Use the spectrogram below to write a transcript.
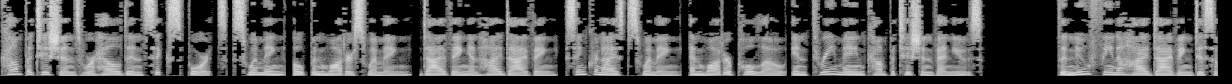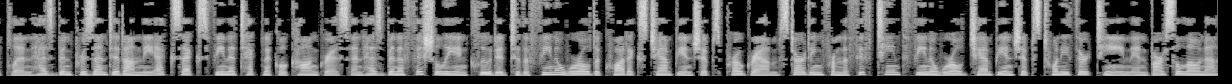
Competitions were held in six sports swimming, open water swimming, diving and high diving, synchronized swimming, and water polo in three main competition venues. The new FINA high diving discipline has been presented on the XX FINA Technical Congress and has been officially included to the FINA World Aquatics Championships program starting from the 15th FINA World Championships 2013 in Barcelona,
